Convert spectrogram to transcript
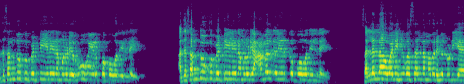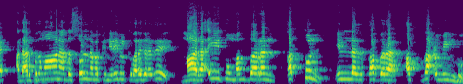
அந்த சந்தூக்கு பெட்டியிலே நம்மளுடைய ரூஹு இருக்க போவதில்லை. அந்த சந்தூக்கு பெட்டியிலே நம்மளுடைய அமல்கள் இருக்க போவதில்லை. சல்லல்லா வலிஹி வசல்லம் அவர்களுடைய அந்த அற்புதமான அந்த சொல் நமக்கு நினைவிற்கு வருகிறது. மா ரஐது மந்தரன் கத்துன் இல்லல் கப்ர அஃதஅ மின்ஹு.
